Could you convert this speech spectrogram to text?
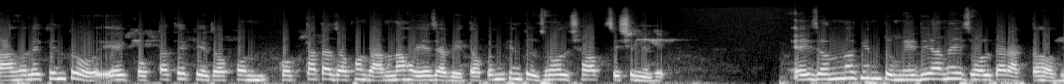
তাহলে কিন্তু এই কোপ্তা থেকে যখন, কোপ্তাটা যখন রান্না হয়ে যাবে, তখন কিন্তু ঝোল সব চেষে নেবে। এই জন্য কিন্তু মিডিয়ামে ঝোলটা রাখতে হবে।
